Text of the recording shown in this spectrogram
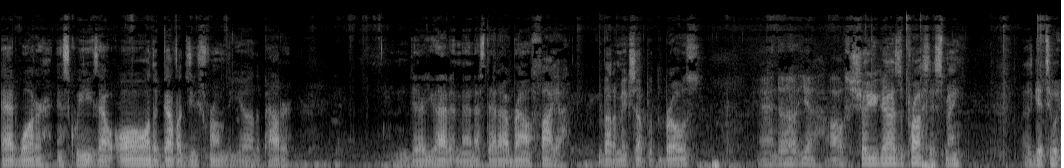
add water, and squeeze out all the kava juice from the, uh, the powder there you have it, man. That's that uh, brown fire. About to mix up with the bros. And uh, yeah, I'll show you guys the process, man. Let's get to it.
